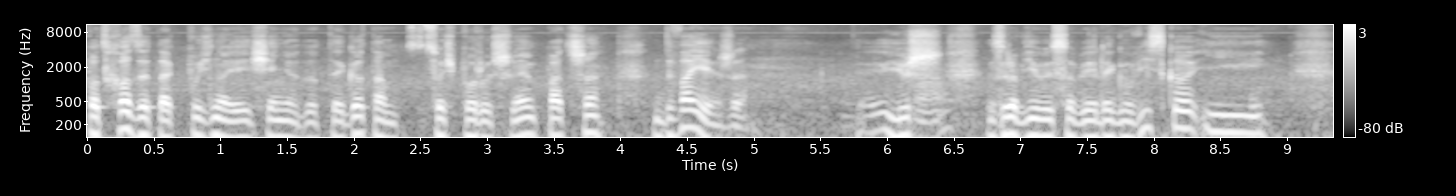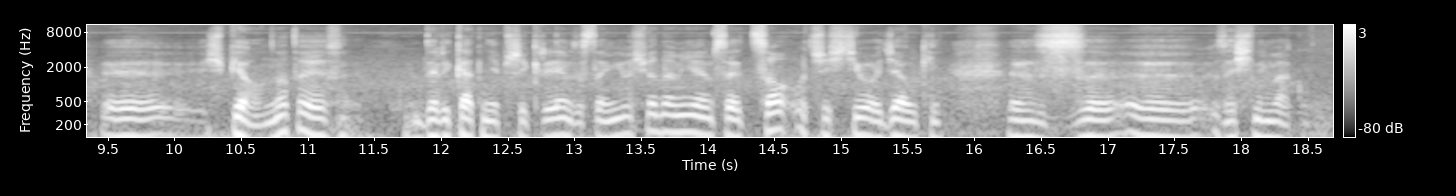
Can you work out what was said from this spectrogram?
Podchodzę tak późno jesienią do tego, tam coś poruszyłem, patrzę, dwa jeże. Już zrobiły sobie legowisko i y, śpią. No to jest delikatnie przykryłem, zostałem i uświadomiłem sobie, co oczyściło działki y, z, y, ze ślimaków.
